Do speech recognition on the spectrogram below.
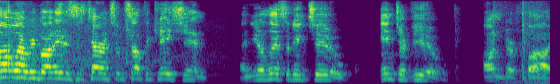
Hello, everybody. This is Terrance from Suffocation, and you're listening to Interview Under Fire.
